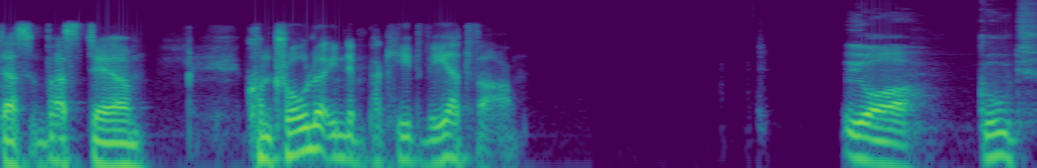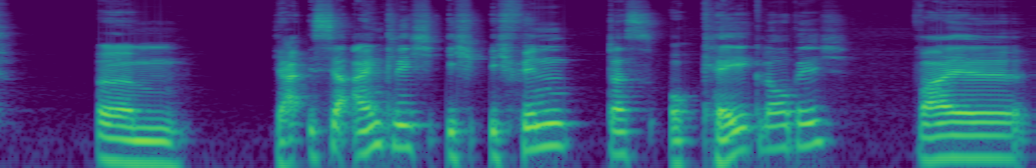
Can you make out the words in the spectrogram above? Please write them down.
das, was der Controller in dem Paket wert war. Ja, gut. Ähm, ja, ist ja eigentlich, ich, ich finde das okay, glaube ich, weil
